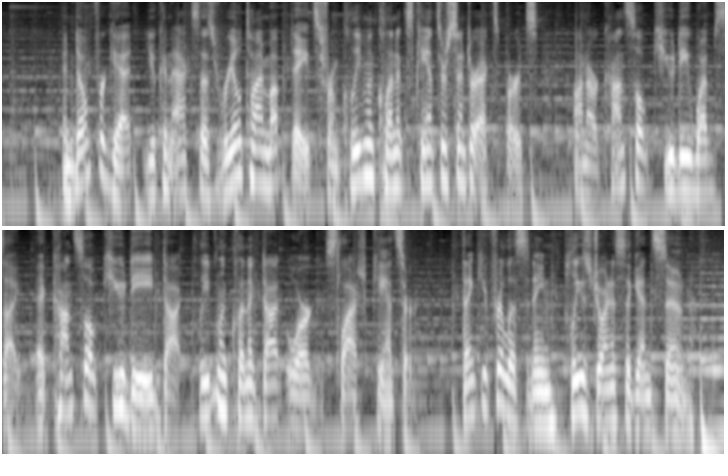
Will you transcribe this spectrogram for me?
And don't forget, you can access real time updates from Cleveland Clinic's Cancer Center experts on our Consult QD website at consultqd.clevelandclinic.org/cancer. Thank you for listening. Please join us again soon.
